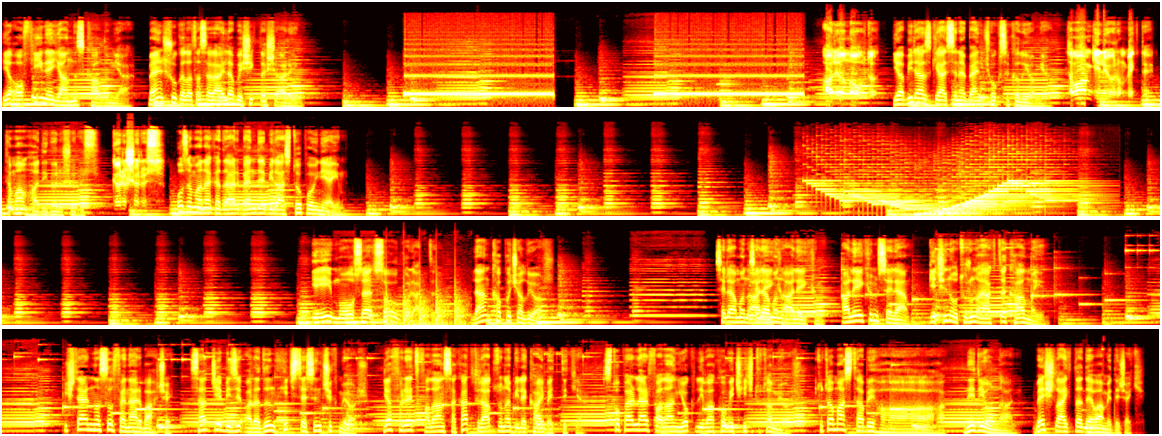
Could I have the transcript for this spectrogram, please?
Ya of yine yalnız kaldım ya. Ben şu Galatasaray'la Beşiktaş'ı arayayım. Ne oldu? Ya biraz gelsene ben çok sıkılıyorum ya. Tamam geliyorum bekle. Tamam hadi görüşürüz. Görüşürüz. O zamana kadar ben de biraz top oynayayım. İyi Moğolsa sol gol attı. Lan kapı çalıyor. Selamın Selamın aleyküm. Aleyküm selam. Geçin oturun ayakta kalmayın. İşler nasıl Fenerbahçe? Sadece bizi aradın hiç sesin çıkmıyor. Ya Fred falan sakat Trabzon'a bile kaybettik ya. Stoperler falan yok Livakovic hiç tutamıyor. Tutamaz tabi ha ha ha ha. Ne diyorsun lan? 5 like'da devam edecek.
